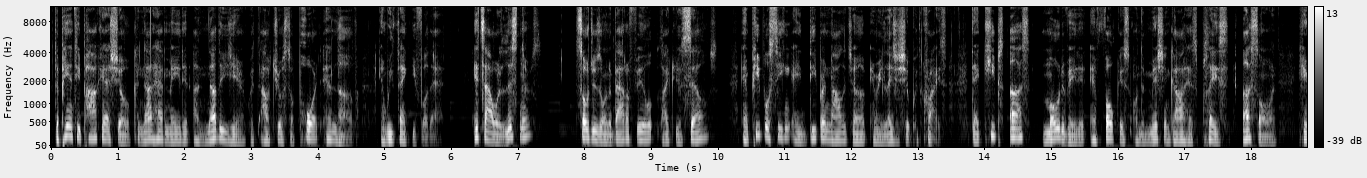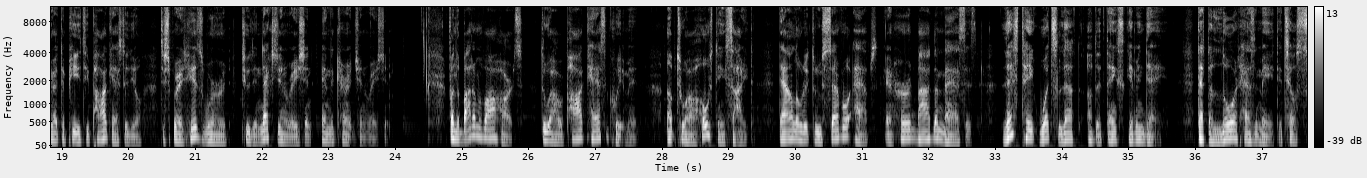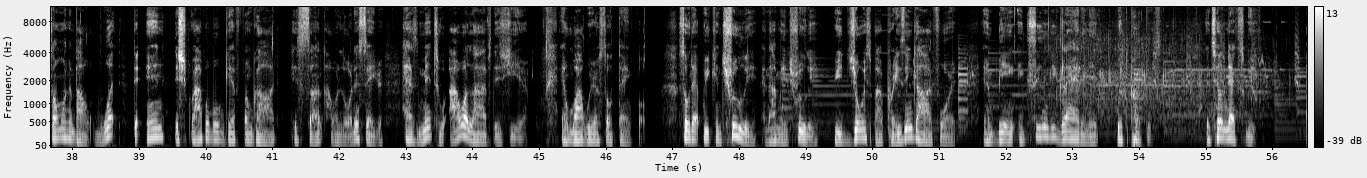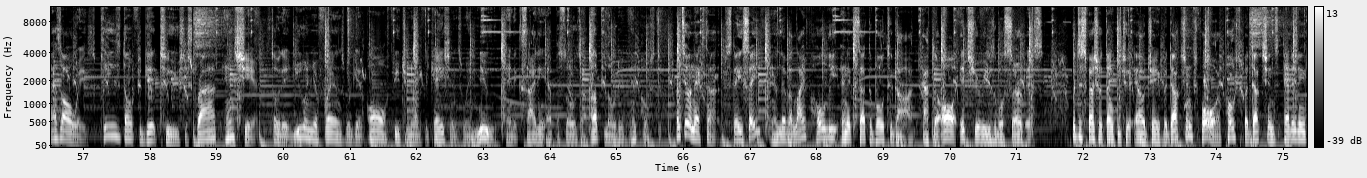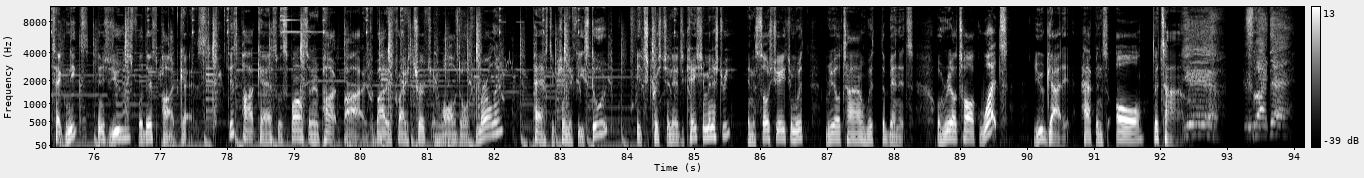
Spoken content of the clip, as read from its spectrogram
The PNT Podcast Show could not have made it another year without your support and love, and we thank you for that. It's our listeners, soldiers on the battlefield like yourselves, and people seeking a deeper knowledge of and relationship with Christ that keeps us motivated and focused on the mission God has placed us on here at the PNT Podcast Studio to spread His word to the next generation and the current generation. From the bottom of our hearts, through our podcast equipment, up to our hosting site, downloaded through several apps and heard by the masses, let's take what's left of the Thanksgiving Day that the Lord has made to tell someone about what the indescribable gift from God, His Son, our Lord and Savior, has meant to our lives this year and why we are so thankful. So that we can truly, and I mean truly, rejoice by praising God for it and being exceedingly glad in it with purpose. Until next week, as always, please don't forget to subscribe and share so that you and your friends will get all future notifications when new and exciting episodes are uploaded and posted. Until next time, stay safe and live a life holy and acceptable to God. After all, it's your reasonable service. With a special thank you to LJ Productions for post productions editing techniques used for this podcast. This podcast was sponsored in part by the Body of Christ Church in Waldorf, Maryland, Pastor Kenneth E. Stewart, its Christian Education Ministry, in association with Real Time with the Bennetts. Or Real Talk, what? You got it. Happens all the time. Yeah. It's like that.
